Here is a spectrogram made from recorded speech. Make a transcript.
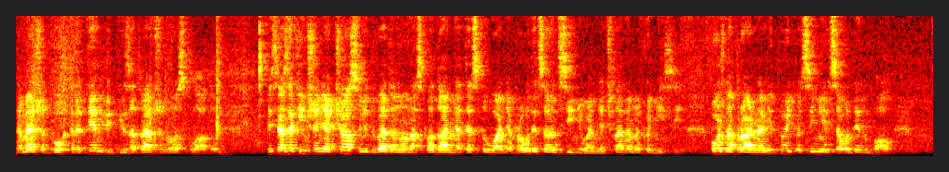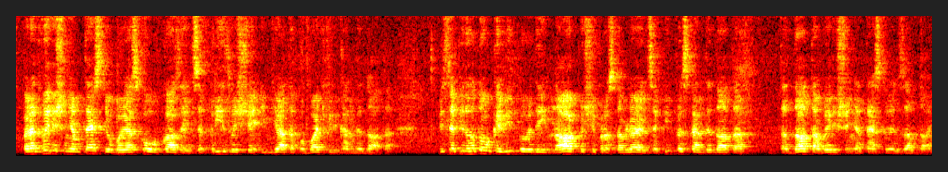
не менше двох третин від затвердженого складу. Після закінчення часу, відведеного на складання тестування, проводиться оцінювання членами комісії. Кожна правильна відповідь оцінюється в один бал. Перед вирішенням тестів обов'язково вказується прізвище, ім'я та по батькові кандидата. Після підготовки відповідей на аркуші проставляється підпис кандидата та дата вирішення тестових завдань.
